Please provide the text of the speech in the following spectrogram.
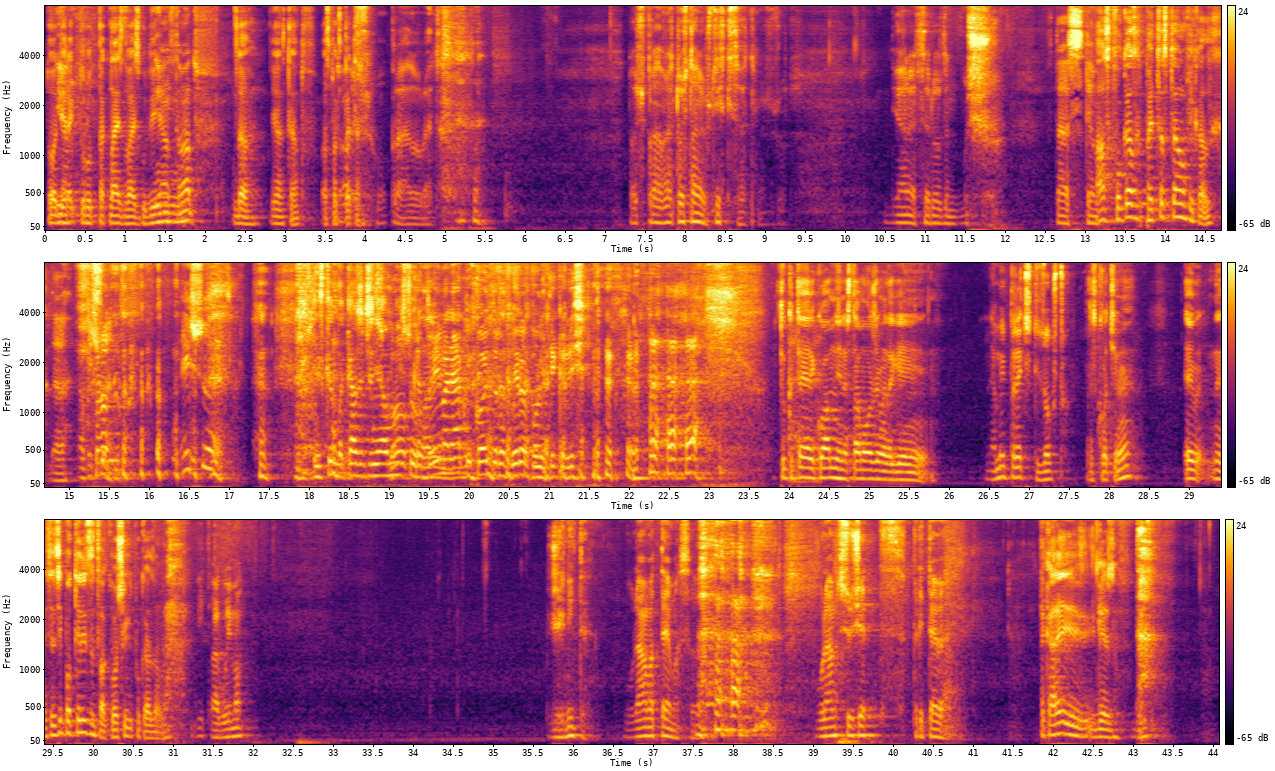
Той е Ян. директор от 15-20 години. Ян Станатов. Да, Ян Станатов. Аз пък Петър. Правя добре. Той ще прави, той стане общински съвет, между другото. Е сериозен мъж в тази система. Аз какво казах? Петър Станов ли казах? Да. Нищо е. Искам да кажа, че нямам нищо. Като има някой, който разбира политика, виж. Тук тези рекламни неща можем да ги Не ми пречат изобщо. прескочиме. Е, не са си платили за това, какво ще ги показваме? И това го има. Жените. Голяма тема са. Голям сюжет при тебе. Така ли изглежда? Да.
